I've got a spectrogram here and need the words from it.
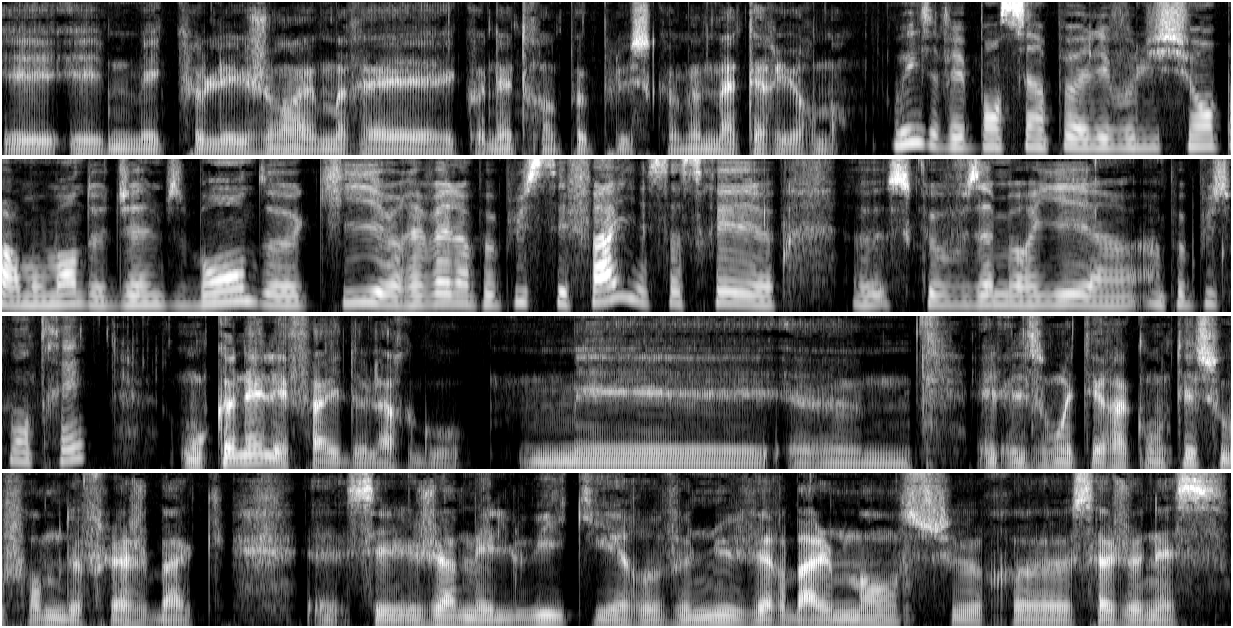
et, et, mais que les gens aimeraient connaître un peu plus quand même intérieurement. Oui, ça fait penser un peu à l'évolution par moment de James Bond euh, qui euh, révèle un peu plus ses failles. Ça serait ce que vous aimeriez un peu plus montrer On connaît les failles de l'argot mais euh, elles ont été racontées sous forme de flashback. Euh, c'est jamais lui qui est revenu verbalement sur euh, sa jeunesse.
